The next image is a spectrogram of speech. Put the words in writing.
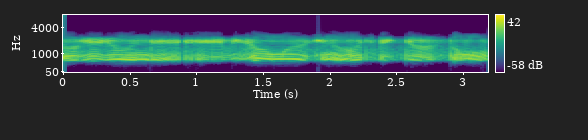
Bölge güvende. Ee, bizi için araç bekliyoruz. Tamam.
